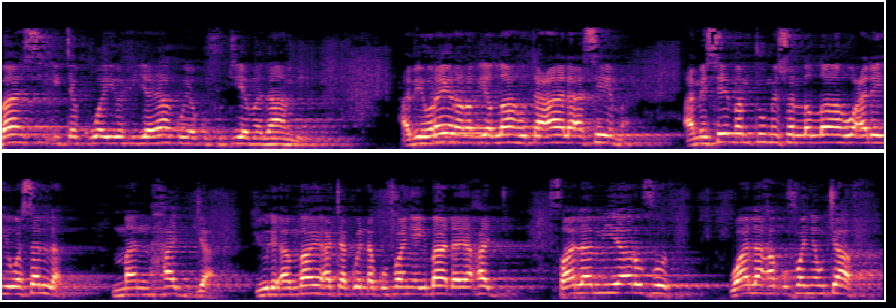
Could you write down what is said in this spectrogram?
basi itakuwa hiyo hija yako ya kufutia madhambi. Abi Huraira radhiyallahu ta'ala asema amesema mtume sallallahu alayhi wasallam man hajja yule ambaye atakwenda kufanya ibada ya haji falam yarfuth wala hakufanya uchafu.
